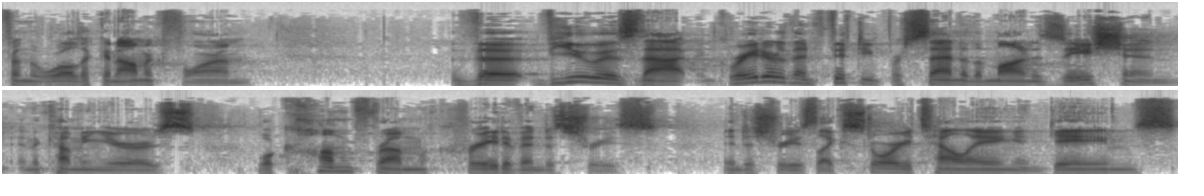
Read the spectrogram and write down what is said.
from the World Economic Forum, the view is that greater than 50% of the monetization in the coming years will come from creative industries, industries like storytelling and games.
